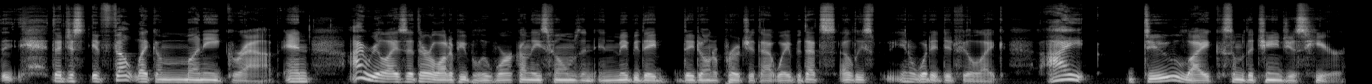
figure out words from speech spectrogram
that just it felt like a money grab. And I realize that there are a lot of people who work on these films, and, and maybe they they don't approach it that way, but that's at least you know what it did feel like. I do like some of the changes here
